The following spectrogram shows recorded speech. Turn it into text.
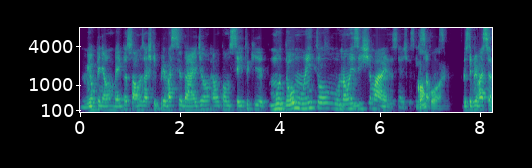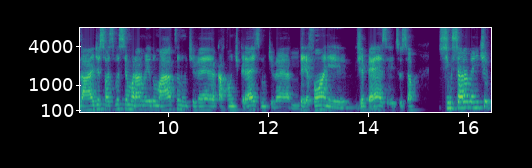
minha opinião bem pessoal, mas acho que privacidade é, é um conceito que mudou muito ou não existe mais. Assim, acho que, assim, Concordo. Você ter privacidade é só se você morar no meio do mato, não tiver cartão de crédito, não tiver hum. telefone, GPS, rede social. Sinceramente,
